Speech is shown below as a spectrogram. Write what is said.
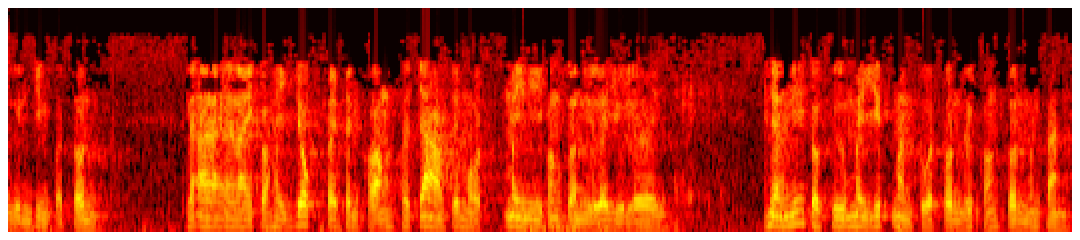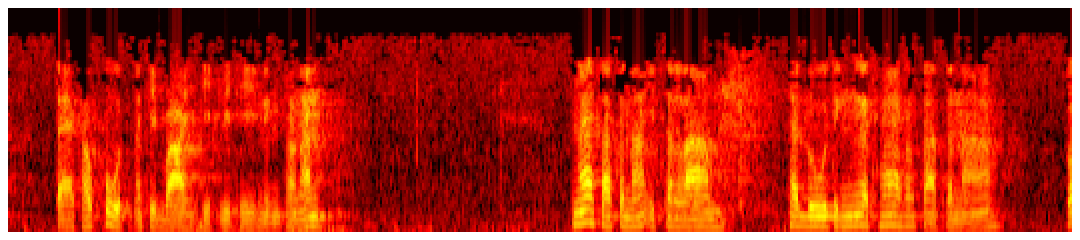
อื่นยิ่งกว่าตน และอะไรอะไรก็ให้ยกไปเป็นของพระเจ้าเสียหมด ไม่มีของตนเหลืออยู่เลย อย่างนี้ก็คือไม่ยึดมั่นตัวตนหรือของตนเหมือนกัน แต่เขาพูดอธิบายอีกวิธีหนึ่งเท่านั้น แม้ศาสนาอิสลาม ถ้าดูถึงเนื้อแท้ของศาสนา ก็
